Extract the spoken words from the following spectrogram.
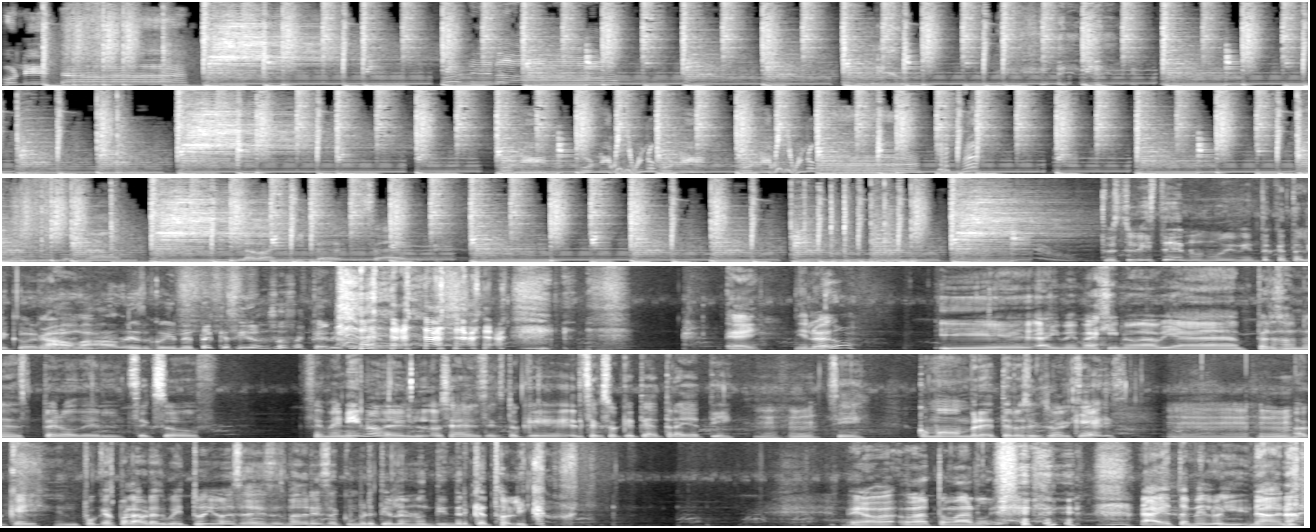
bonita. Estuviste en un movimiento católico, ¿verdad? No mames, güey. Neta que sí vas a sacar ese tema. Ey, ¿y luego? Y eh, ahí me imagino había personas, pero del sexo femenino, del, o sea, el sexo que, el sexo que te atrae a ti, sí, como hombre heterosexual que eres. Ok, en pocas palabras, güey, tú ibas a esas madres a convertirlo en un Tinder católico. Mira, voy a tomarle. ah, yo también lo No, no.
